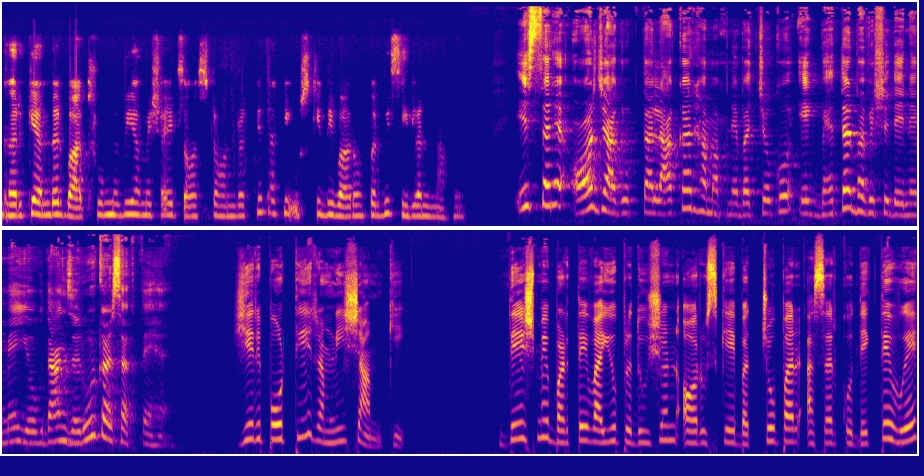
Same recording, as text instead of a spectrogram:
घर के अंदर बाथरूम में भी हमेशा एग्जॉस्ट ऑन रखें ताकि उसकी दीवारों पर भी सीलन ना हो। इस तरह और जागरूकता लाकर हम अपने बच्चों को एक बेहतर भविष्य देने में योगदान ज़रूर कर सकते हैं। ये रिपोर्ट थी रमणी शाम की। देश में बढ़ते वायु प्रदूषण और उसके बच्चों पर असर को देखते हुए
